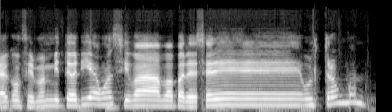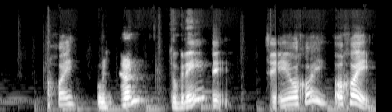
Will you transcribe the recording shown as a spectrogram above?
va a confirmar mi teoría, Juan, si va, va a aparecer eh, Ultron, Juan. Ojo ahí. ¿Ultron? ¿Tú crees? Sí, ojo ahí, ojo ahí.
